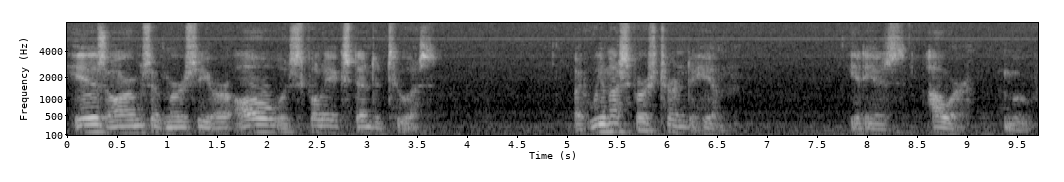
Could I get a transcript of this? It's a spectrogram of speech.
His arms of mercy are always fully extended to us. But we must first turn to Him. It is our move.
